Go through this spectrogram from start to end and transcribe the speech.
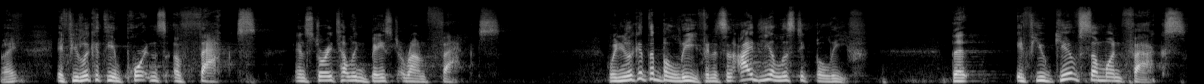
right? If you look at the importance of facts and storytelling based around facts, when you look at the belief, and it's an idealistic belief, that if you give someone facts,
